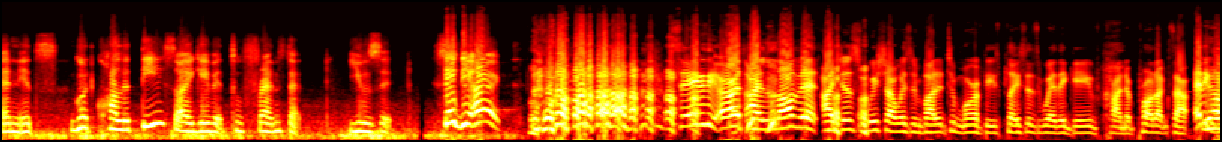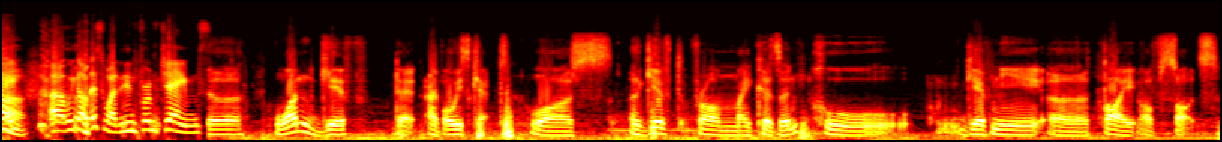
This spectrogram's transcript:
and it's good quality, so I gave it to friends that use it. Save the earth! Save the earth. I love it. I just wish I was invited to more of these places where they gave kind of products out. Anyway, uh, we got this one in from James. The one gift that I've always kept was a gift from my cousin who gave me a toy of sorts.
